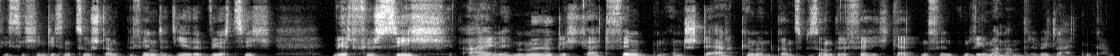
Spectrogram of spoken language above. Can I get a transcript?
die sich in diesem Zustand befindet. Jeder wird sich, wird für sich eine Möglichkeit finden und Stärken und ganz besondere Fähigkeiten finden, wie man andere begleiten kann.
